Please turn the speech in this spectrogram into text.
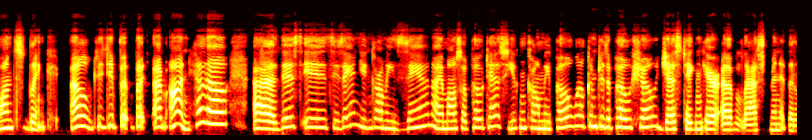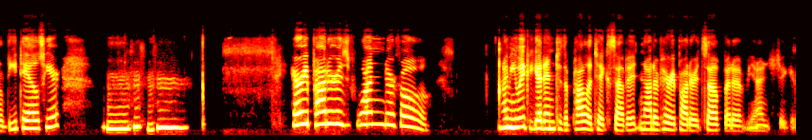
wants link. Oh, but but I'm on. Hello. Uh, this is Suzanne. You can call me Zan. I am also Poe Tess. You can call me Poe. Welcome to the Poe Show. Just taking care of last minute little details here. Mm-hmm. Harry Potter is wonderful. I mean, we could get into the politics of it, not of Harry Potter itself, but of, you know, J.K.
